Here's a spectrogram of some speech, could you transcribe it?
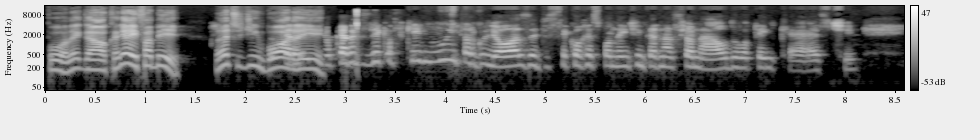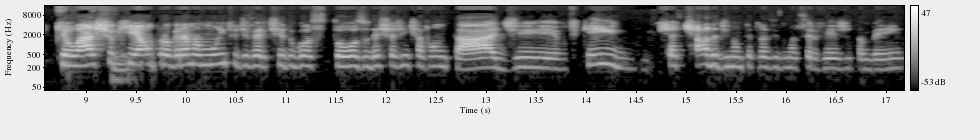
Pô, legal, cara. E aí, Fabi? Antes de ir embora eu quero, aí. Eu quero dizer que eu fiquei muito orgulhosa de ser correspondente internacional do Opencast. Que eu acho hum. que é um programa muito divertido, gostoso, deixa a gente à vontade. Eu fiquei chateada de não ter trazido uma cerveja também.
